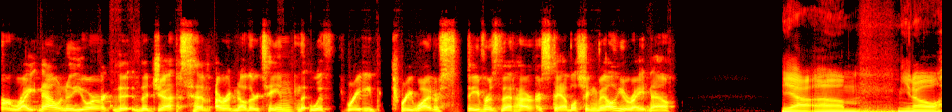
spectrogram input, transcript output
for right now, New York, the, the Jets have are another team with three three wide receivers that are establishing value right now. Yeah, um, you know,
